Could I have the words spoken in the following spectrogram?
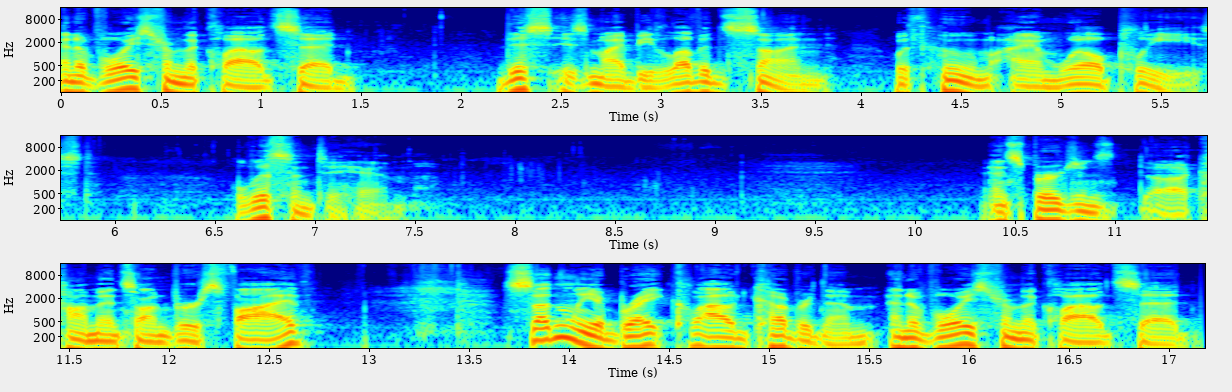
and a voice from the cloud said, This is my beloved Son, with whom I am well pleased. Listen to him. And Spurgeon uh, comments on verse 5. Suddenly a bright cloud covered them, and a voice from the cloud said,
